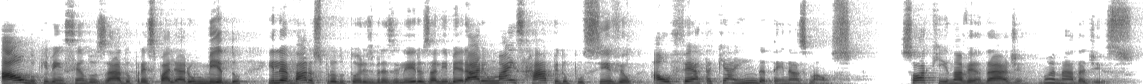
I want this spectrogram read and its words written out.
algo que vem sendo usado para espalhar o medo e levar os produtores brasileiros a liberarem o mais rápido possível a oferta que ainda tem nas mãos. Só que, na verdade, não é nada disso.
